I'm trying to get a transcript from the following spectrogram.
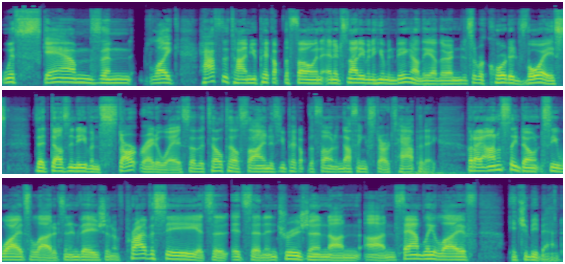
with scams? And like half the time you pick up the phone and it's not even a human being on the other end. It's a recorded voice that doesn't even start right away. So the telltale sign is you pick up the phone and nothing starts happening. But I honestly don't see why it's allowed. It's an invasion of privacy. It's a, it's an intrusion on, on family life. It should be banned.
